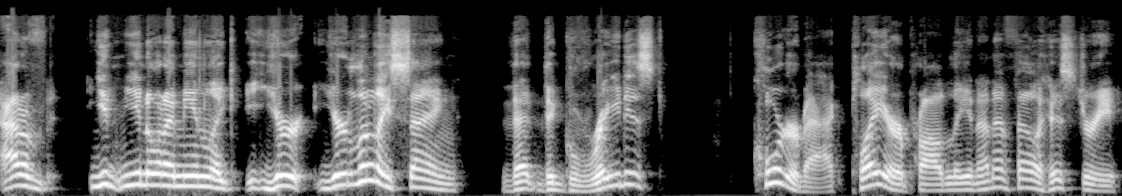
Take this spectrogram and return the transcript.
out of you, you know what I mean? Like you're you're literally saying that the greatest quarterback player probably in NFL history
